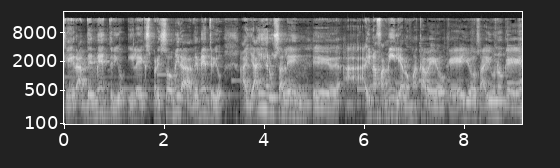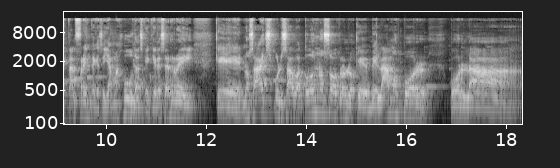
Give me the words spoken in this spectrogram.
que era Demetrio y le expresó, mira Demetrio, allá en Jerusalén eh, hay una familia, los macabeos, que ellos, hay uno que está al frente que se llama Judas, que quiere ser rey, que nos ha expulsado a todos nosotros los que velamos por por la,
